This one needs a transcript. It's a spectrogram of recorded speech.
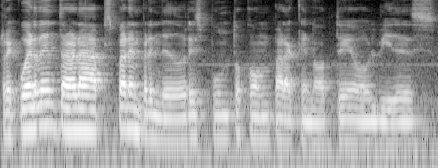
Recuerda entrar a appsparaemprendedores.com para que no te olvides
